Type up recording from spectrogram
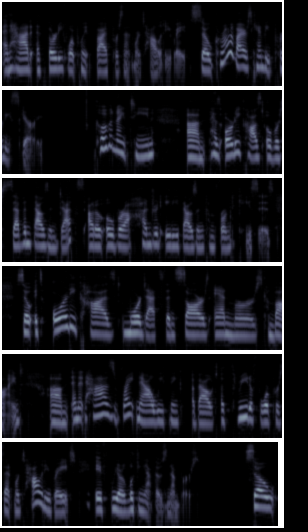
and had a 34.5% mortality rate. So coronavirus can be pretty scary. COVID 19 um, has already caused over 7,000 deaths out of over 180,000 confirmed cases. So it's already caused more deaths than SARS and MERS combined. Um, and it has, right now, we think about a 3 to 4% mortality rate if we are looking at those numbers. So,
